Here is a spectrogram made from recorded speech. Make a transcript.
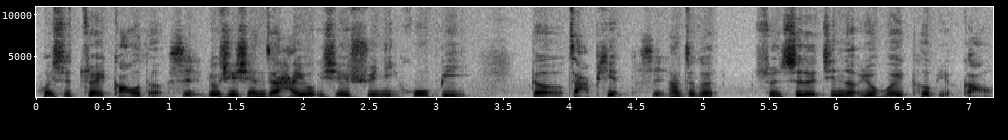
会是最高的，是尤其现在还有一些虚拟货币的诈骗，是那这个损失的金额又会特别高。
